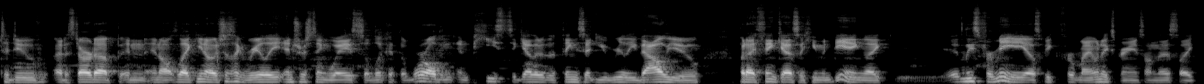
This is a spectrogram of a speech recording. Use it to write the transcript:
to do at a startup and and all like, you know, it's just like really interesting ways to look at the world and, and piece together the things that you really value. But I think as a human being, like at least for me, I'll speak for my own experience on this, like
